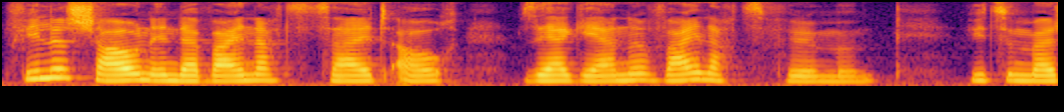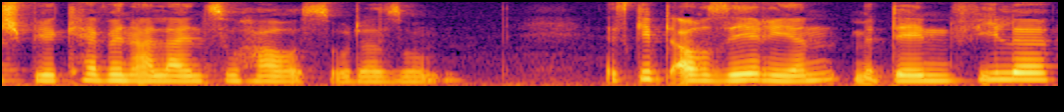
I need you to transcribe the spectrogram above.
Viele schauen in der Weihnachtszeit auch sehr gerne Weihnachtsfilme, wie zum Beispiel Kevin allein zu Haus oder so. Es gibt auch Serien, mit denen viele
